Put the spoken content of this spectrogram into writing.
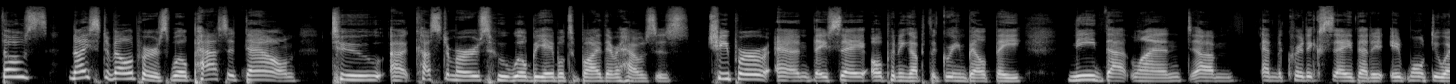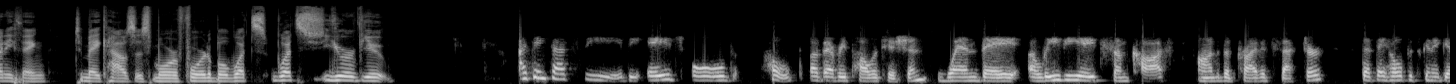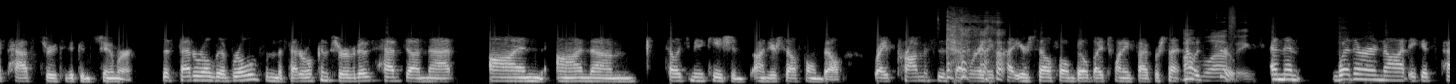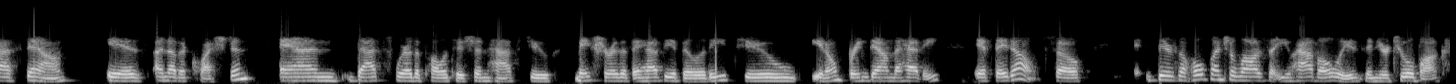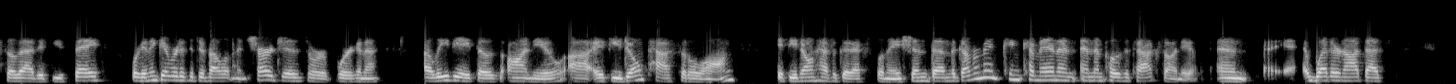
those nice developers will pass it down to uh, customers who will be able to buy their houses cheaper. And they say opening up the green belt, they need that land. Um, and the critics say that it, it won't do anything to make houses more affordable. What's what's your view? I think that's the the age old hope of every politician when they alleviate some costs onto the private sector that they hope it's going to get passed through to the consumer. The federal liberals and the federal conservatives have done that on on um, telecommunications on your cell phone bill, right? Promises that we're going to cut your cell phone bill by twenty five percent. No, I'm it's laughing. true. And then whether or not it gets passed down is another question, and that's where the politician has to make sure that they have the ability to, you know, bring down the heavy if they don't. So there's a whole bunch of laws that you have always in your toolbox so that if you say we're going to get rid of the development charges or we're going to alleviate those on you, uh, if you don't pass it along, if you don't have a good explanation, then the government can come in and, and impose a tax on you. And uh, whether or not that's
